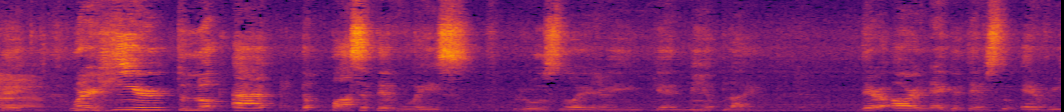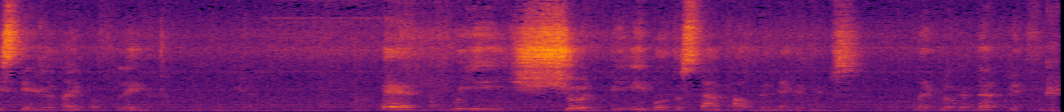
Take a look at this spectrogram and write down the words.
Okay? We're here to look at the positive ways rules lawyering can be applied. There are negatives to every stereotype of player. And we should be able to stamp out the negatives. Like, look at that pit fiend.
